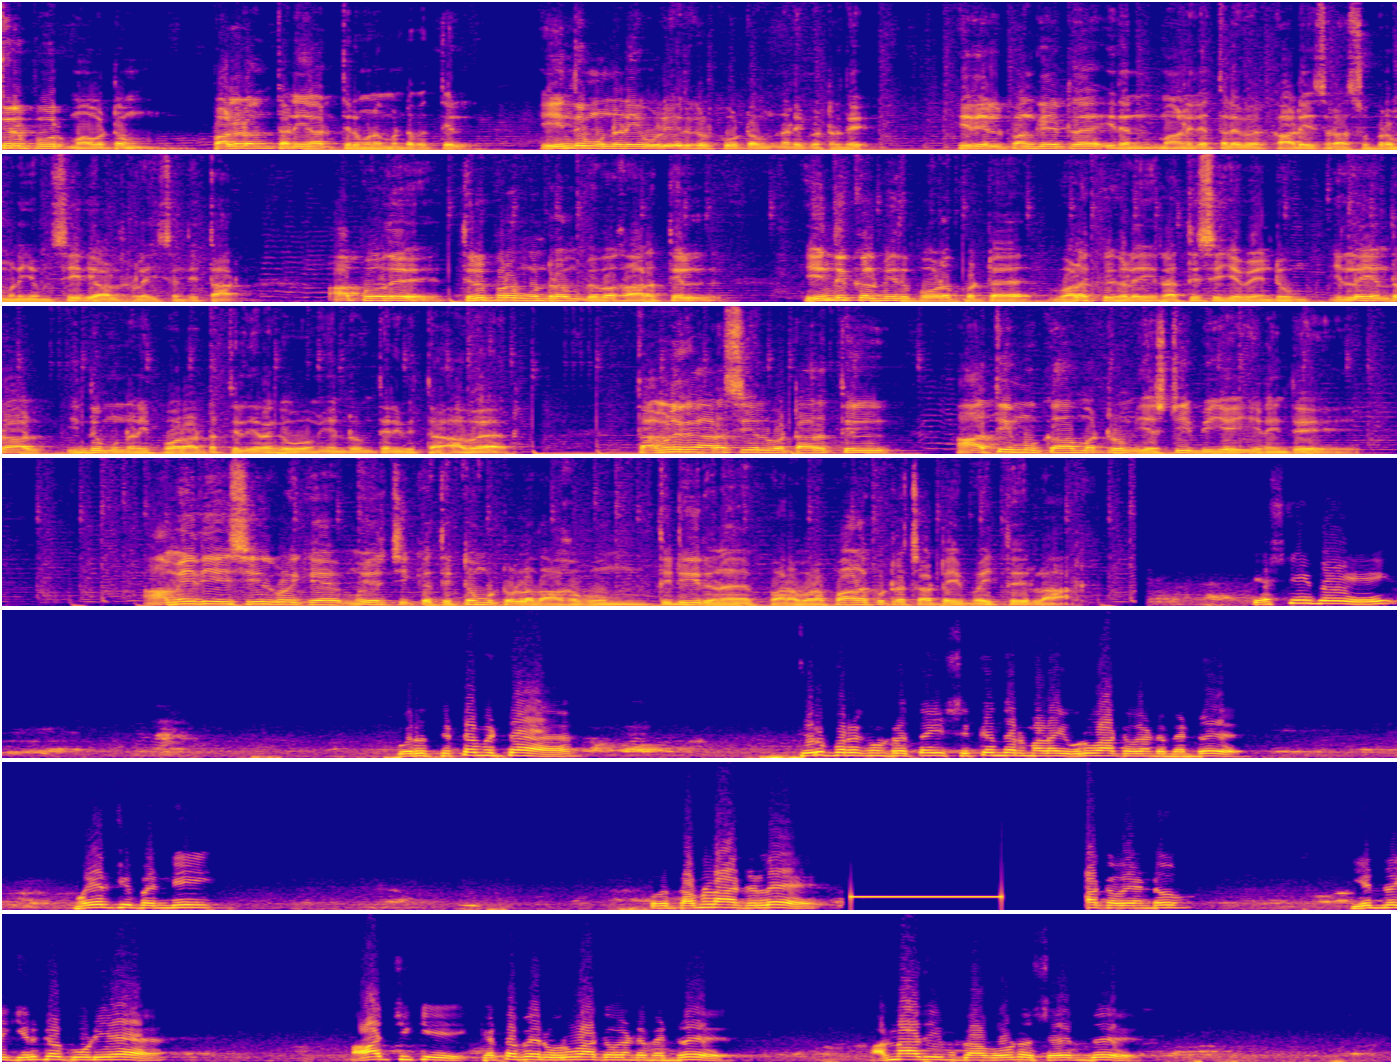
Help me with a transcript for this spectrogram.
திருப்பூர் மாவட்டம் பல்லடம் தனியார் திருமண மண்டபத்தில் இந்து முன்னணி ஊழியர்கள் கூட்டம் நடைபெற்றது. இதில் பங்கேற்ற இதன் மாநில தலைவர் காடேஸ்வரா சுப்பிரமணியம் செய்தியாளர்களை சந்தித்தார். அப்போது திருப்பரங்குன்றம் விவகாரத்தில் இந்துக்கள் மீது போடப்பட்ட வழக்குகளை ரத்து செய்ய வேண்டும் இல்லையென்றால் இந்து முன்னணி போராட்டத்தில் இறங்குவோம் என்றும் தெரிவித்த அவர் தமிழக அரசியல் வட்டாரத்தில் அதிமுக மற்றும் எஸ்டிபிஐ இணைந்து அமைதியை சீர்குலைக்க முயற்சிக்க திட்டமிட்டுள்ளதாகவும் திடீரென பரபரப்பான குற்றச்சாட்டை வைத்துள்ளார். எஸ்டிபி ஒரு திட்டமிட்ட திருப்பரங்குன்றத்தை சிக்கந்தர் மலை உருவாக்க வேண்டும் என்று முயற்சி பண்ணி ஒரு தமிழ்நாட்டில் உருவாக்க வேண்டும். இன்றைக்கு இருக்கக்கூடிய ஆட்சிக்கு கெட்ட பேர் உருவாக்க வேண்டும் என்று அதிமுகவோடு சேர்ந்து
